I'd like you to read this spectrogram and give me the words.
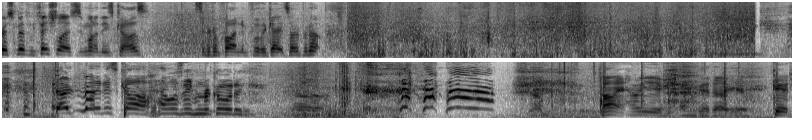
Chris Smith and Fish Slice is in one of these cars. See if we can find him before the gates open up. Don't run in his car. I wasn't even recording. Hi, how are you? I'm good, how are you? Good.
